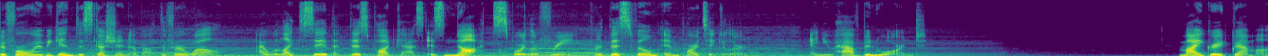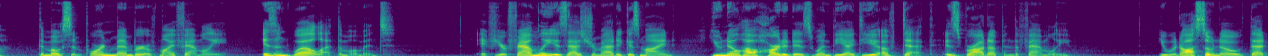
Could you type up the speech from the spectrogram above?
Before we begin discussion about The Farewell, I would like to say that this podcast is not spoiler free for this film in particular, and you have been warned. My great grandma, the most important member of my family, isn't well at the moment. If your family is as dramatic as mine, you know how hard it is when the idea of death is brought up in the family. You would also know that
